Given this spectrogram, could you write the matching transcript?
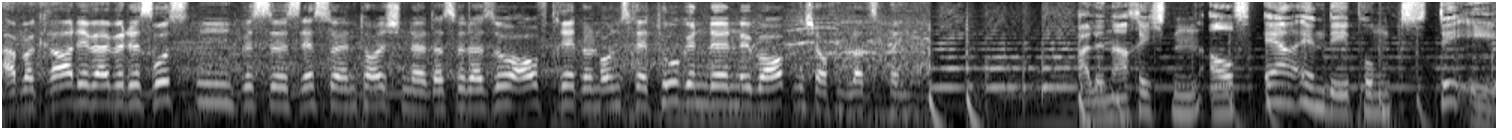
Aber gerade weil wir das wussten, ist es desto enttäuschender, dass wir da so auftreten und unsere Tugenden überhaupt nicht auf den Platz bringen. Alle Nachrichten auf rnd.de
